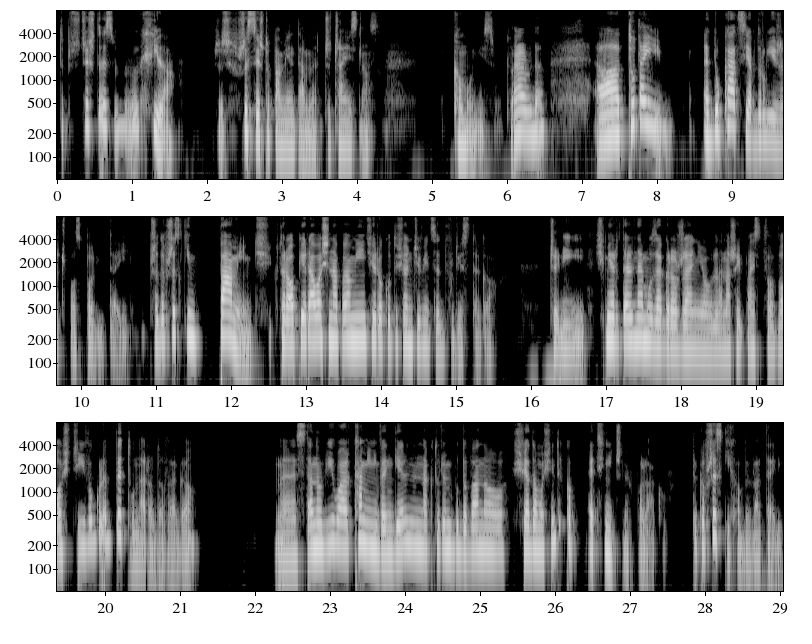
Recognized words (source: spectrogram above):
To przecież to jest chwila. Przecież wszyscy jeszcze pamiętamy, czy część z nas, komunizm, prawda? A tutaj edukacja w II Rzeczpospolitej, przede wszystkim pamięć, która opierała się na pamięci roku 1920, czyli śmiertelnemu zagrożeniu dla naszej państwowości i w ogóle bytu narodowego, e, stanowiła kamień węgielny, na którym budowano świadomość nie tylko etnicznych Polaków, tylko wszystkich obywateli.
